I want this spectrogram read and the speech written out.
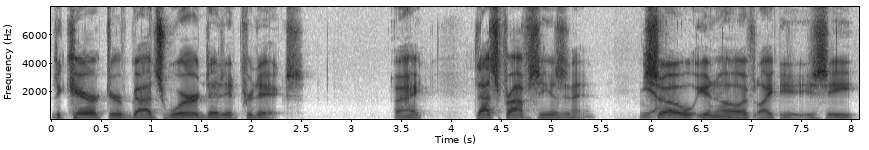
the character of God's word that it predicts. Right, that's prophecy, isn't it? Yeah. So you know, if like you, you see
